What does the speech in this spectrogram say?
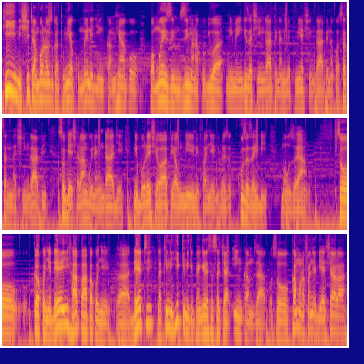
hii ni sheet ambayo unaweza ukatumia kumanage income yako kwa mwezi mzima na kujua nimeingiza shilingi ngapi na nimetumia shilingi ngapi na kwa sasa nina shilingi ngapi, so biashara yangu inaendaje, niboreshe wapi au nini nifanye niweze kukuza zaidi mauzo yangu. So ukiwa kwenye dei hapa hapa kwenye uh, deti lakini hiki ni kipengele sasa cha income zako. So kama unafanya biashara,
